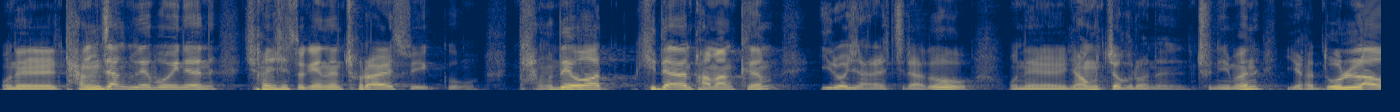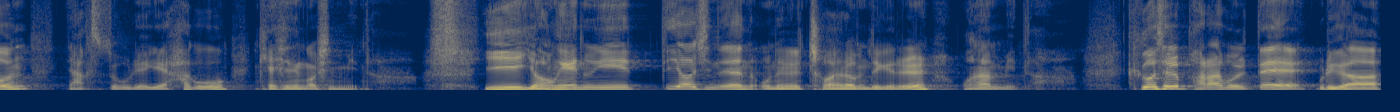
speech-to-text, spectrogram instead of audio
오늘 당장 눈에 보이는 현실 속에는 초라할 수 있고 당대와 기대하는 바만큼 이루어지지 않을지라도 오늘 영적으로는 주님은 이가 놀라운 약속을 우리에게 하고 계시는 것입니다. 이 영의 눈이 띄어지는 오늘 저와 여러분 되기를 원합니다. 그것을 바라볼 때 우리가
